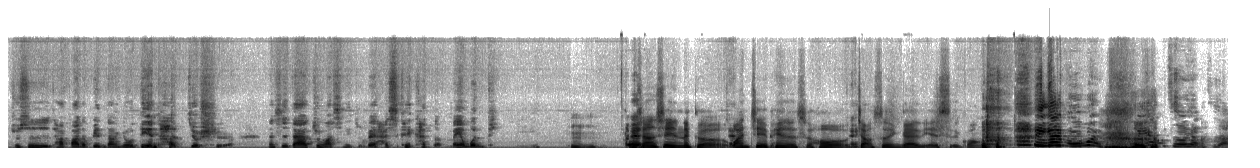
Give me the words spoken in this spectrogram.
就是他发的便当有点狠，就是，但是大家做好心理准备，还是可以看的，没有问题。嗯，我相信那个完结篇的时候，角色应该也死光 了，应该不会，不要这样子啊！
